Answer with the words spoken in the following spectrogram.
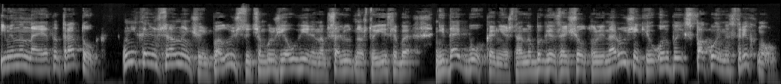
именно на этот роток. У них, конечно, все равно ничего не получится, тем больше я уверен абсолютно, что если бы, не дай бог, конечно, на БГ защелкнули наручники, он бы их спокойно стряхнул.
